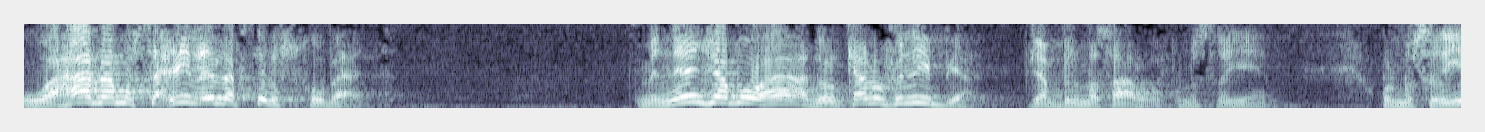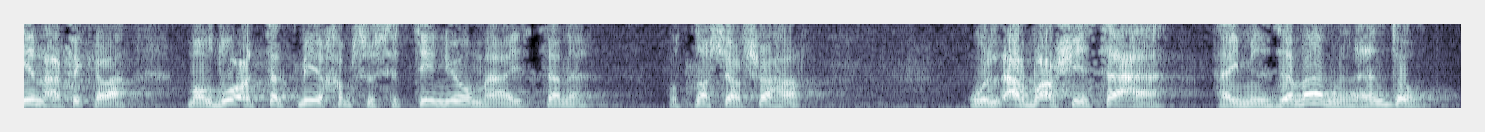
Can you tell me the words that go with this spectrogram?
وهذا مستحيل إلا في تلسكوبات منين جابوها؟ هذول كانوا في ليبيا جنب المصاروي المصريين. والمصريين على فكرة موضوع ال 365 يوم هاي السنة و12 شهر وال 24 ساعة هاي من زمان من عندهم.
